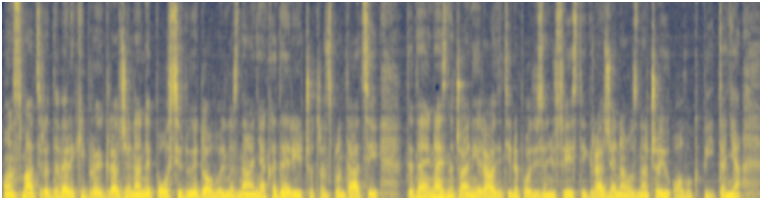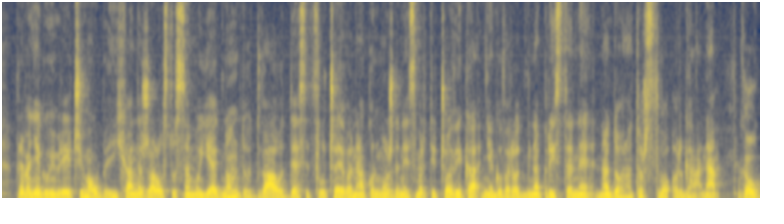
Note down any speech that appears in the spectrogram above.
On smatra da veliki broj građana ne posjeduje dovoljno znanja kada je riječ o transplantaciji, te da je najznačajnije raditi na podizanju svijesti građana o značaju ovog pitanja. Prema njegovim rečima, u BiH, nažalost, u samo jednom do dva od deset slučajeva nakon moždane smrti čovjeka, njegova rodbina pristane na donatorstvo organa. Kao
